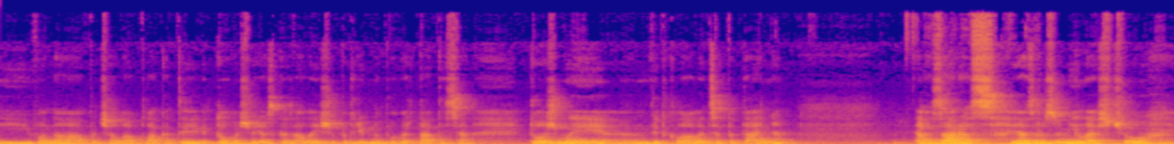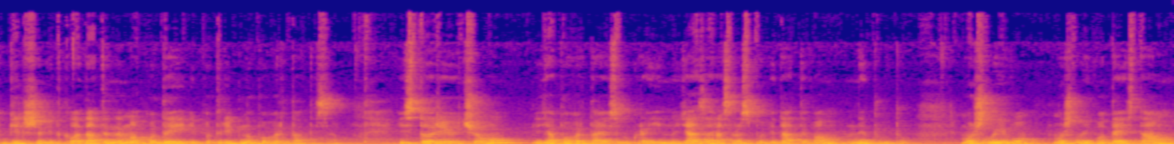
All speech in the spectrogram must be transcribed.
і вона почала плакати від того, що я сказала, і що потрібно повертатися. Тож ми е, відклали це питання. А зараз я зрозуміла, що більше відкладати нема куди і потрібно повертатися. Історію, чому я повертаюсь в Україну, я зараз розповідати вам не буду. Можливо, можливо, десь там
